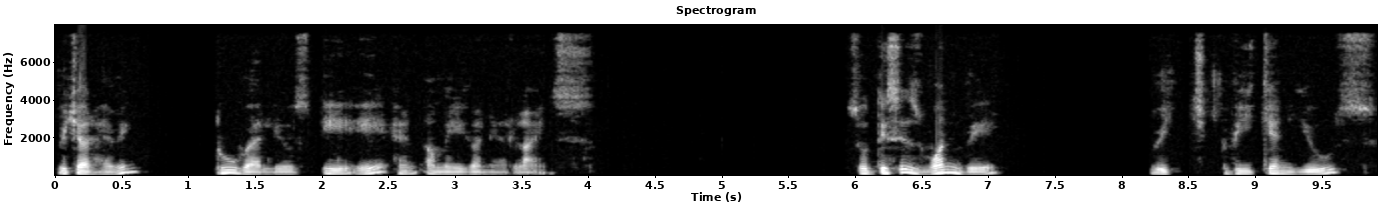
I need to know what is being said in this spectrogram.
which are having two values aa and american airlines. So this is one way which we can use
